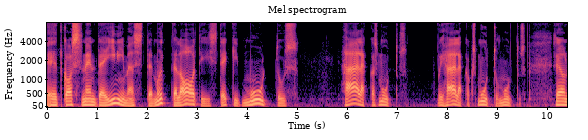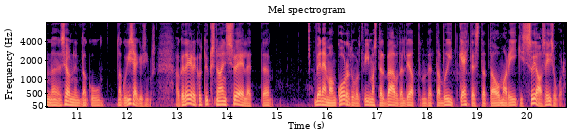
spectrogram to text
et kas nende inimeste mõttelaadis tekib muutus, häälekas muutus või häälekaks muutuv muutus. see on, see on nüüd nagu, nagu iseküsimus. aga tegelikult üks nüanss veel, et äh, Venemaa on korduvalt viimastel päevadel teatanud, et ta võib kehtestada oma riigis sõjaseisukorra.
